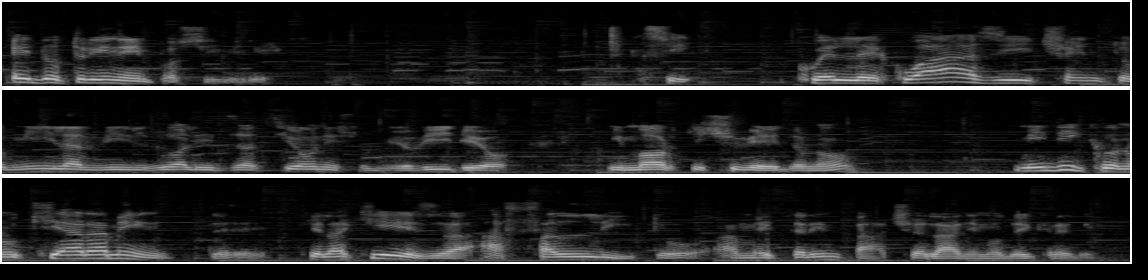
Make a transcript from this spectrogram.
e dottrine impossibili. Sì, quelle quasi 100.000 visualizzazioni sul mio video I morti ci vedono mi dicono chiaramente che la Chiesa ha fallito a mettere in pace l'animo dei credenti.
